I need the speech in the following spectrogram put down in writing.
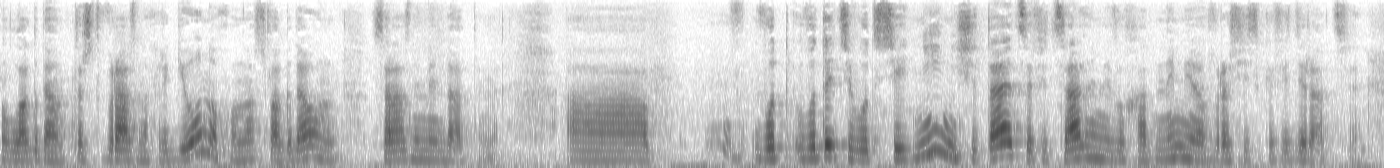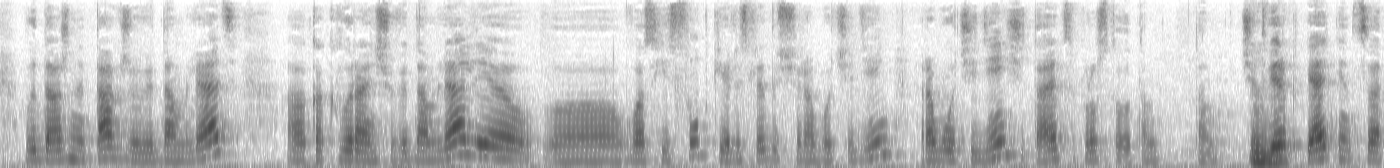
ну, локдаун, потому что в разных регионах у нас локдаун с разными датами. А, вот, вот эти вот все дни не считаются официальными выходными в Российской Федерации. Вы должны также уведомлять, а, как вы раньше уведомляли, а, у вас есть сутки или следующий рабочий день. Рабочий день считается просто вот там там четверг, угу. пятница,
